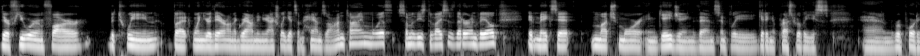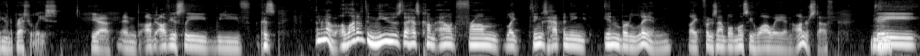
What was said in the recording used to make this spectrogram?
They're fewer and far between, but when you're there on the ground and you actually get some hands on time with some of these devices that are unveiled, it makes it much more engaging than simply getting a press release and reporting on a press release. Yeah, and ob- obviously we've because I don't know a lot of the news that has come out from like things happening in Berlin, like for example, mostly Huawei and Honor stuff. Mm-hmm. They,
